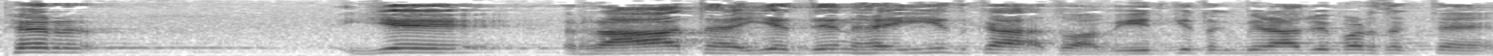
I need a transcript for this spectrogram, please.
پھر یہ رات ہے، یہ دن ہے عید کا، تو آپ عید کی تکبیرات بھی پڑھ سکتے ہیں۔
